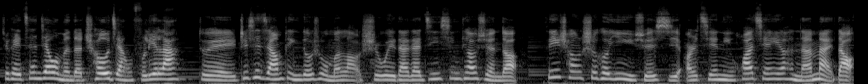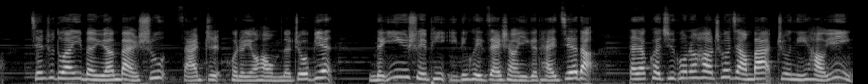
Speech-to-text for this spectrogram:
就可以参加我们的抽奖福利啦。对，这些奖品都是我们老师为大家精心挑选的，非常适合英语学习，而且你花钱也很难买到。坚持读完一本原版书、杂志，或者用好我们的周边，你的英语水平一定会再上一个台阶的。大家快去公众号抽奖吧，祝你好运！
